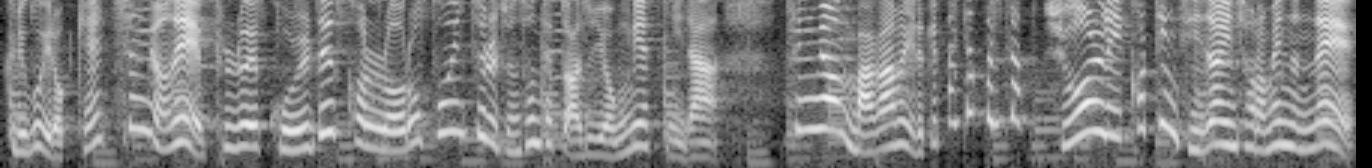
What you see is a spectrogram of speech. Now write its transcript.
그리고 이렇게 측면에 블루의 골드 컬러로 포인트를 준 선택도 아주 영리했습니다. 측면 마감을 이렇게 반짝 반짝 주얼리 커팅 디자인처럼 했는데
